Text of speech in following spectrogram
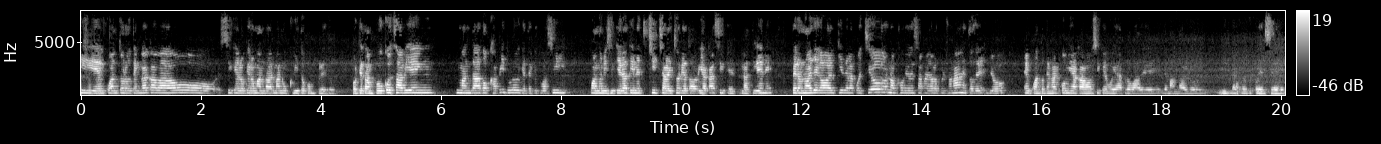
y en cuanto lo tenga acabado sí que lo quiero mandar el manuscrito completo, porque tampoco está bien mandar dos capítulos y que te que tú así, cuando ni siquiera tienes chicha la historia todavía casi, que la tiene, pero no ha llegado al kit de la cuestión, no has podido desarrollar los personajes, entonces yo en cuanto tenga el cómic acabado sí que voy a probar de, mandarlo y creo que puede ser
